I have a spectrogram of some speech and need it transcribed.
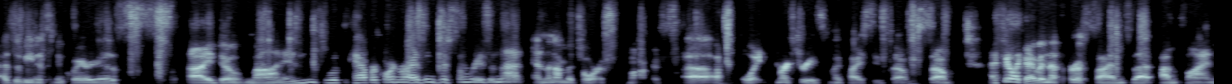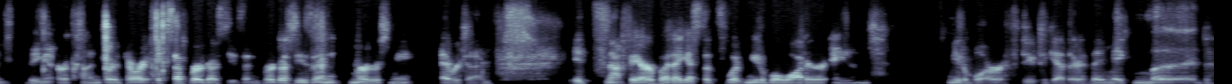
As a Venus and Aquarius, I don't mind with the Capricorn rising for some reason that. And then I'm a Taurus Mars. Uh, wait, Mercury is my Pisces though. So I feel like I have enough Earth signs that I'm fine being an Earth sign territory, except Virgo season. Virgo season murders me every time it's not fair, but I guess that's what mutable water and mutable earth do together. They make mud.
